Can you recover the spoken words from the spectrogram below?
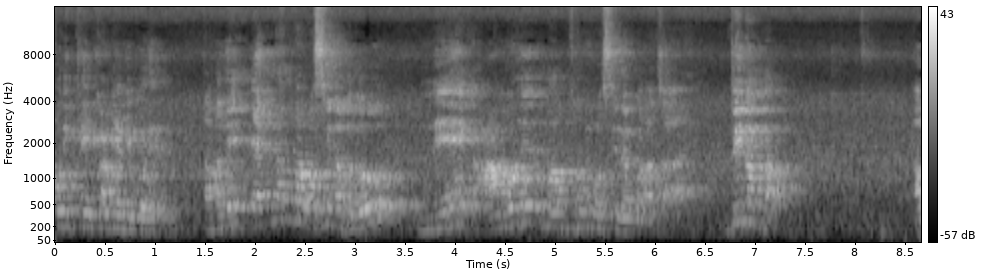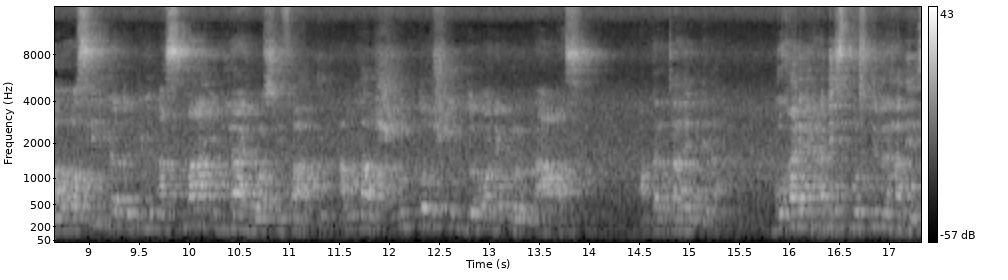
পরীক্ষায় কামিয়াবি করেন তাহলে এক নম্বর ওসিলা হলো নেক আমলের মাধ্যমে ওসিলা করা যায়। দুই নম্বর আল ওয়াসিলাতু বি ওয়া সিফাতি। আল্লাহর সুন্দর সুন্দর অনেকগুলো নাম আছে। আপনারা জানেন কিনা? বুখারীর হাদিস, মুসলিমের হাদিস।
